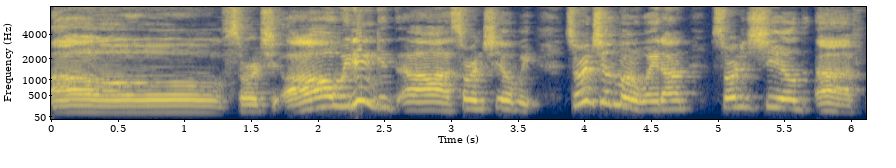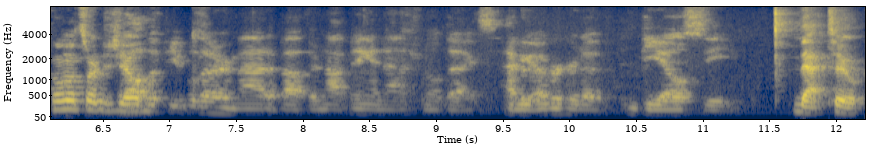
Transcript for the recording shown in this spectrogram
Oh, Sword Shield. Oh, we didn't get uh, Sword and Shield. We Sword and Shield. I'm gonna wait on Sword and Shield. Uh, from on Sword and To all Shield. the people that are mad about there not being a national dex, have you ever heard of DLC? That too.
